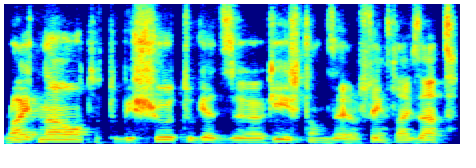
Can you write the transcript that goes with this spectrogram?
right now to, to be sure to get the gift on their things like that.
